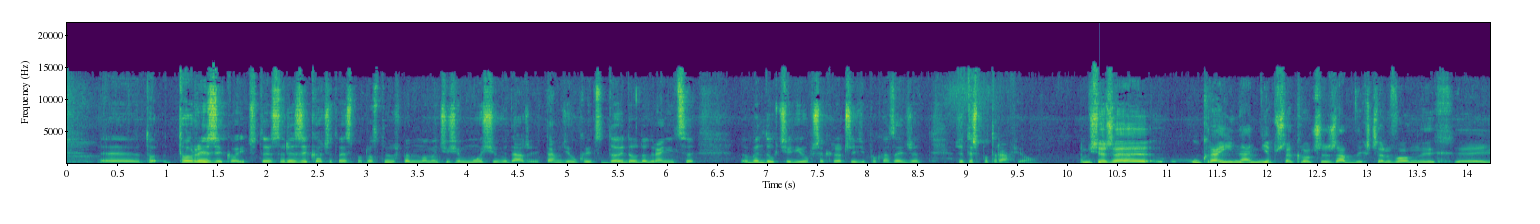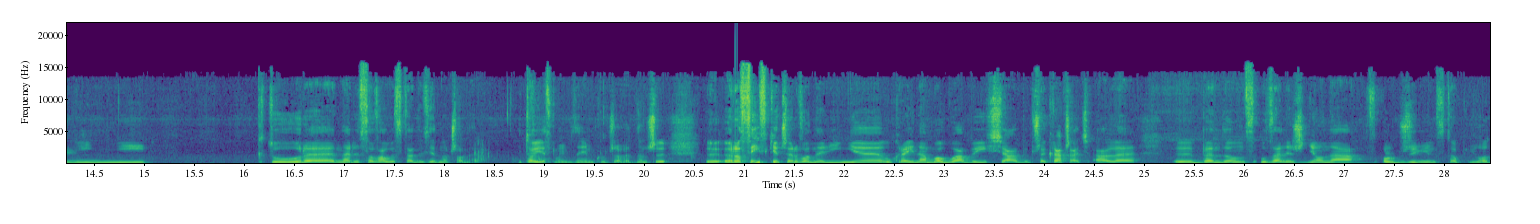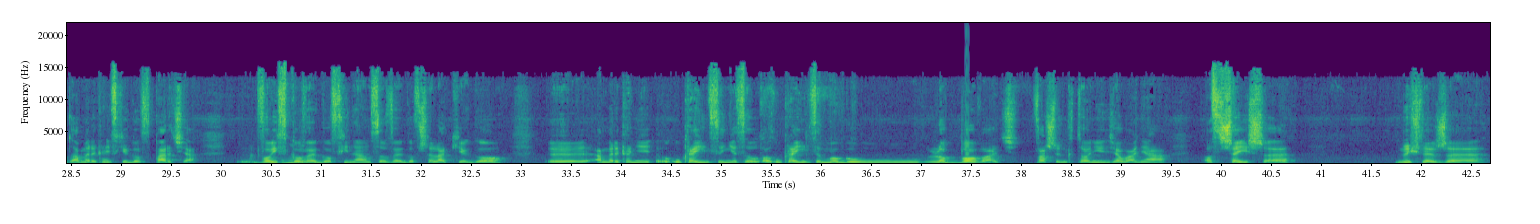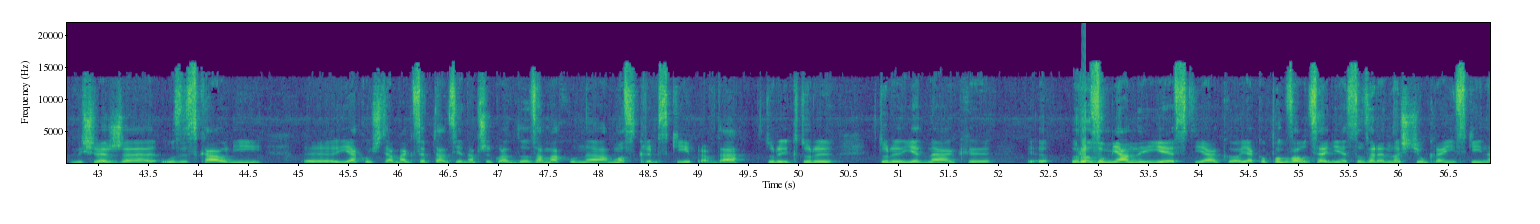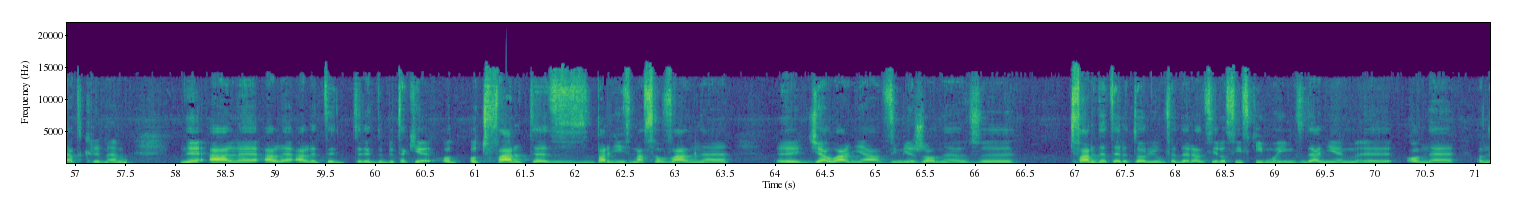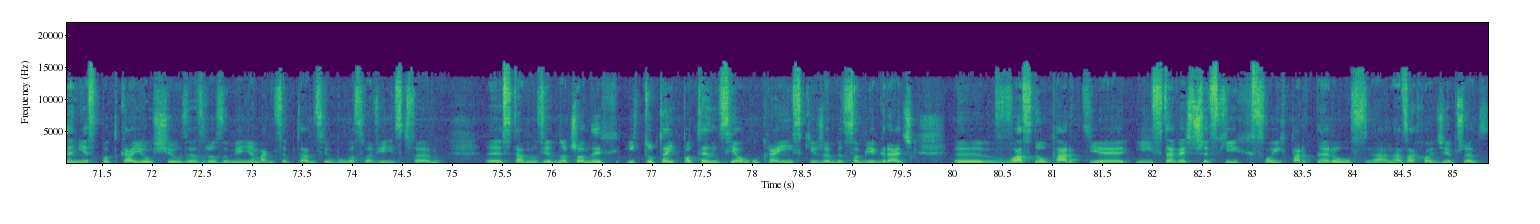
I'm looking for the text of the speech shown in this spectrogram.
to, to ryzyko i czy to jest ryzyko, czy to jest po prostu już w pewnym momencie się musi wydarzyć? Tam, gdzie Ukraińcy dojdą do granicy, będą chcieli ją przekroczyć i pokazać, że, że też potrafią. Ja myślę, że Ukraina nie przekroczy żadnych czerwonych e, linii, które narysowały Stany Zjednoczone. I to jest moim zdaniem kluczowe. Znaczy, y, rosyjskie czerwone linie Ukraina mogłaby i chciałaby przekraczać, ale y, będąc uzależniona w olbrzymim stopniu od amerykańskiego wsparcia y, wojskowego, finansowego, wszelakiego, Amerykanie, Ukraińcy, nie są, Ukraińcy mogą lobbować w Waszyngtonie działania ostrzejsze. Myślę, że, myślę, że uzyskali jakąś tam akceptację na przykład do zamachu na most krymski, prawda? Który, który, który jednak y, rozumiany jest jako, jako pogwałcenie suwerenności ukraińskiej nad Krymem, y, ale, ale, ale te, te gdyby takie otwarte, bardziej zmasowane działania wymierzone w twarde terytorium Federacji Rosyjskiej, moim zdaniem y, one, one nie spotkają się ze zrozumieniem, akceptacją, błogosławieństwem y, Stanów Zjednoczonych i tutaj potencjał ukraiński, żeby sobie grać y, w własną partię i stawiać wszystkich swoich partnerów na, na Zachodzie przed,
